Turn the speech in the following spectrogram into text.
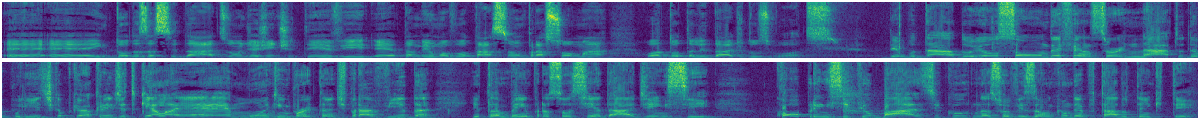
é, em todas as cidades onde a gente teve também uma votação para somar a totalidade dos votos. Deputado, eu sou um defensor nato da política porque eu acredito que ela é muito importante para a vida e também para a sociedade em si. Qual o princípio básico, na sua visão, que um deputado tem que ter?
